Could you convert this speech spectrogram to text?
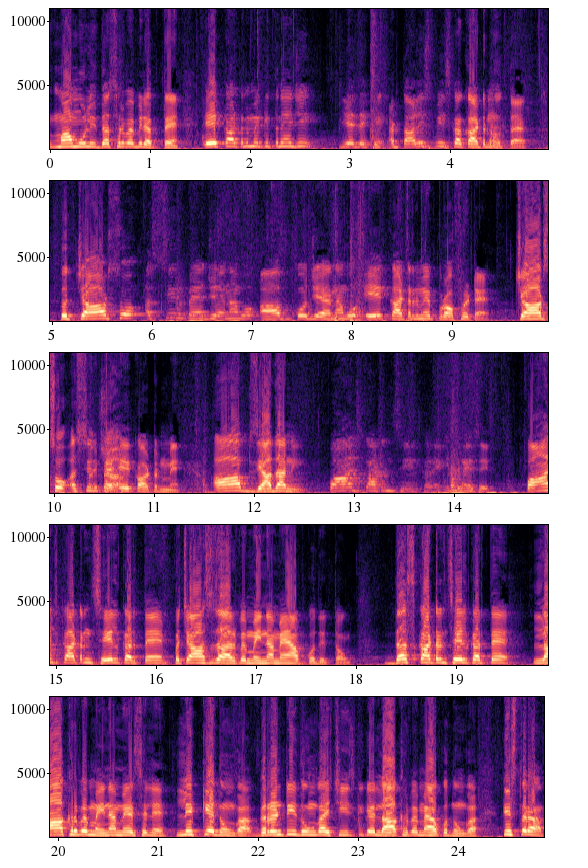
मामूली दस रुपए भी रखते हैं। एक कार्टन में कितने हैं जी? ये देखें 48 पीस का कार्टन होता है। तो चार सौ अस्सी रुपए जो है ना वो आपको जो है ना वो एक कार्टन में प्रॉफिट है। चार सौ अस्सी अच्छा। रुपए एक कार्टन में। आप ज़्यादा नहीं पाँच कार्टन सेल करें इतने से। पाँच कार्टन सेल करते हैं, पचास हज़ार रुपये महीना मैं आपको देता हूँ। दस कार्टन सेल करते हैं, लाख रुपए महीना मेरे से लें, लिख के दूँगा गारंटी दूँगा इस चीज़ की लाख रुपए मैं आपको दूँगा। किस तरह?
